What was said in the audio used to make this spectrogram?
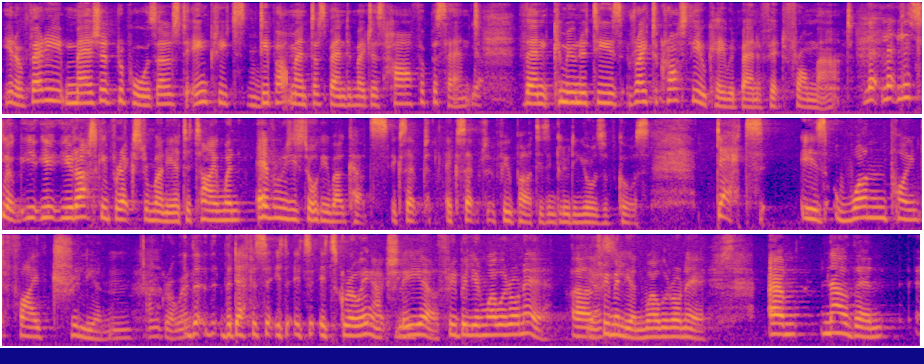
you know, very measured proposals to increase mm. departmental spending by just half a percent, yeah. then communities right across the UK would benefit from that. Let, let, let's look. You, you're asking for extra money at a time when everybody's talking about cuts, except, except a few parties, including yours, of course. Debt is 1.5 trillion. Mm, and growing. The, the deficit, is, it's, it's growing actually, mm. yeah, 3 billion while we're on air. Uh, yes. 3 million while we're on air. Um, now then, uh,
